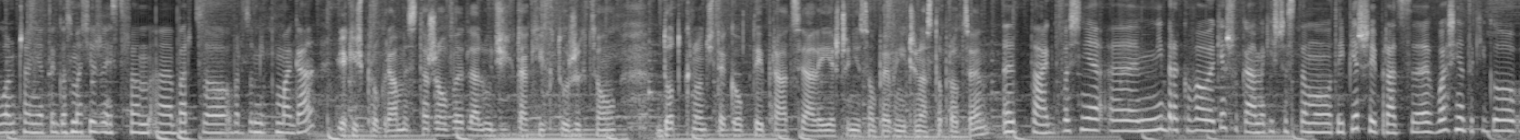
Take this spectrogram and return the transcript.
łączenie tego z macierzyństwem bardzo, bardzo mi pomaga. Jakieś programy stażowe dla ludzi takich, którzy chcą dotknąć tego, tej pracy, ale jeszcze nie są pewni, czy na 100%? E, Tak, właśnie e, mi brakowało, jak ja szukałam jakiś czas temu tej pierwszej pracy, właśnie takiego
